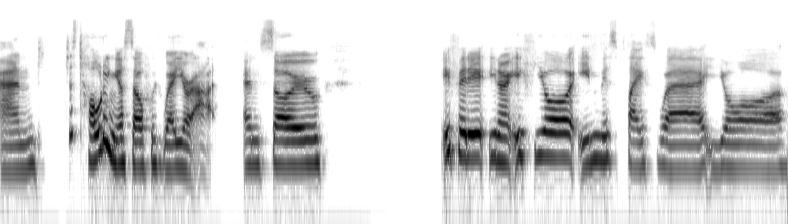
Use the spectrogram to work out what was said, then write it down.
and just holding yourself with where you're at. And so, if it is, you know, if you're in this place where you're,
